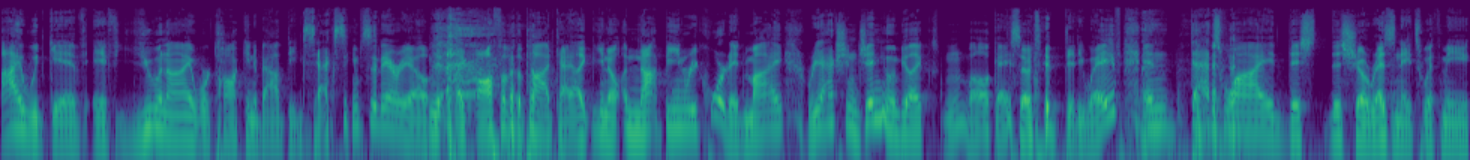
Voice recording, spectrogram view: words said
I would give if you and I were talking about the exact same scenario, yeah. like off of the podcast, like, you know, not being recorded. My reaction genuine be like, mm, well, okay, so did, did he wave? And that's why this, this show resonates with me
